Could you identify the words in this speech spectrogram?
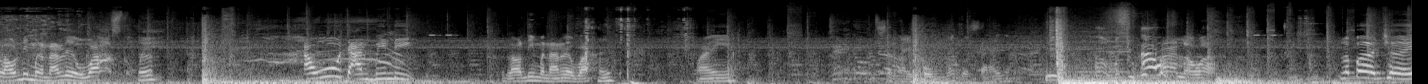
เรานี่เหมือนนั้นเลยเหรอวะ Lost the เฮ้ย lead. เอาจานบินดิเรานี่เหมือนนั้นเลยวะเฮ้ยมานี่สไนปมนะตัวซ้ายเนี่ยเอ้ามันอยู่บนเอ้าบ้านเราอะระเบิดเฉย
